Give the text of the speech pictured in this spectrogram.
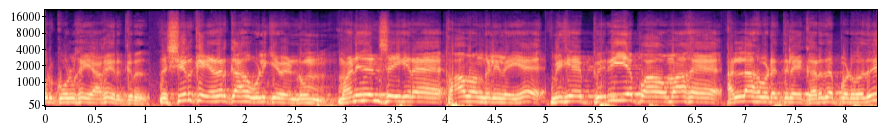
ஒரு கொள்கையாக இருக்கிறது. இந்த ஷிர்க்கை எதற்காக ஒழிக்க வேண்டும்? மனிதன் செய்கிற பாவங்களிலேயே மிக பெரிய பாவமாக அல்லாஹ்விடத்திலே கருதப்படுவது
